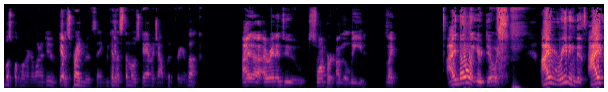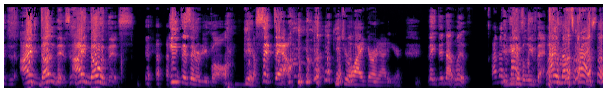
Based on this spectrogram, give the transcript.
most Pokemon are gonna want to do Yep. the spread move thing because Yep. that's the most damage output for your buck. I uh, I ran into Swampert on the lead. I was like, I know what you're doing. I'm reading this. I've I've done this. I know this. Eat this energy ball. Get. Sit down. Get your Wide Guard out of here. They did not live. I'm not if you can surprised. believe that. I am not surprised.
